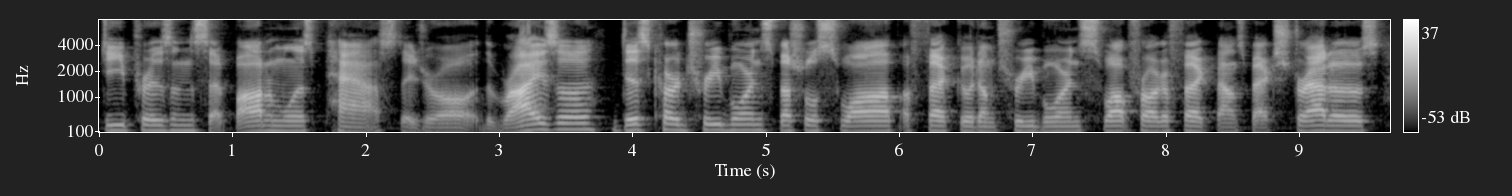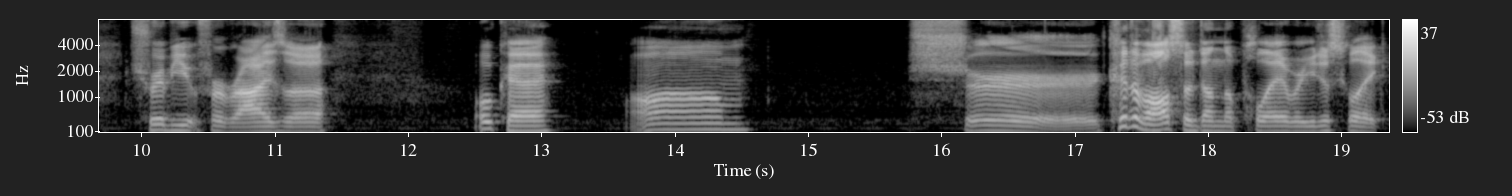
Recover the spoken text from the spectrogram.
D Prison, set Bottomless, pass. They draw the Raiza, discard Treeborn, special swap, effect, go dump Treeborn, swap Frog effect, bounce back Stratos Tribute for Raiza. Okay. Um. Sure. Could have also done the play where you just like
